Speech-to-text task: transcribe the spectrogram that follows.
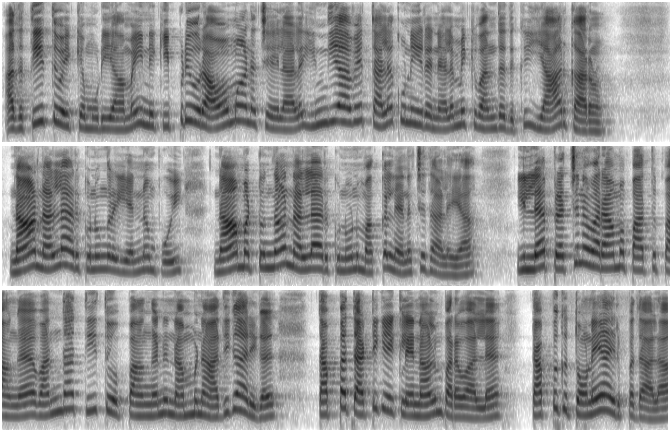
அதை தீர்த்து வைக்க முடியாமல் இன்றைக்கி இப்படி ஒரு அவமான செயலால் இந்தியாவே தலை குனிகிற நிலைமைக்கு வந்ததுக்கு யார் காரணம்? நான் நல்லா இருக்கணுங்கிற எண்ணம் போய் நான் மட்டும்தான் நல்லா இருக்கணும்னு மக்கள் நினச்சதாலையா? இல்லை பிரச்சனை வராமல் பார்த்துப்பாங்க வந்தால் தீர்த்து வைப்பாங்கன்னு நம்பின அதிகாரிகள் தப்பை தட்டி கேட்கலனாலும் பரவாயில்ல தப்புக்கு துணையாக இருப்பதாலா?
